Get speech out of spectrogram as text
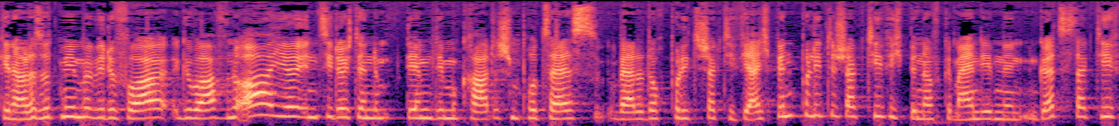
Genau, das wird mir immer wieder vorgeworfen, oh, ihr entzieht euch dem, dem demokratischen Prozess, werdet doch politisch aktiv. Ja, ich bin politisch aktiv, ich bin auf Gemeindeebene in Götz aktiv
